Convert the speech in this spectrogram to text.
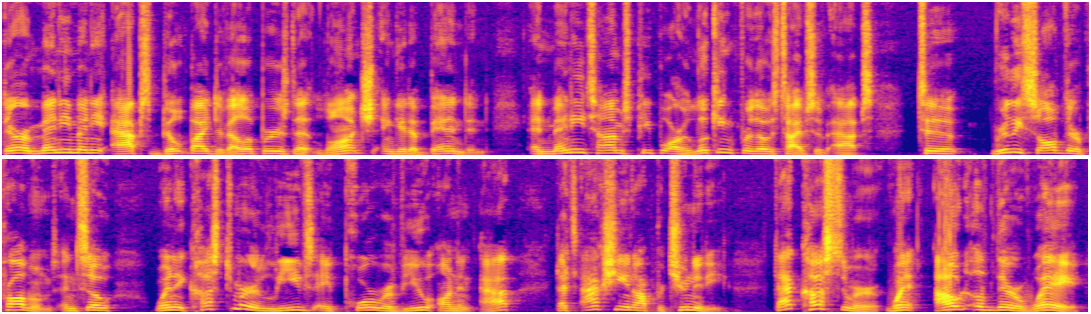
There are many, many apps built by developers that launch and get abandoned. And many times people are looking for those types of apps to really solve their problems. And so when a customer leaves a poor review on an app, that's actually an opportunity. That customer went out of their way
